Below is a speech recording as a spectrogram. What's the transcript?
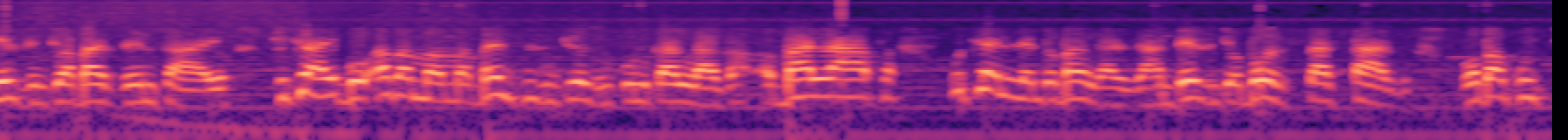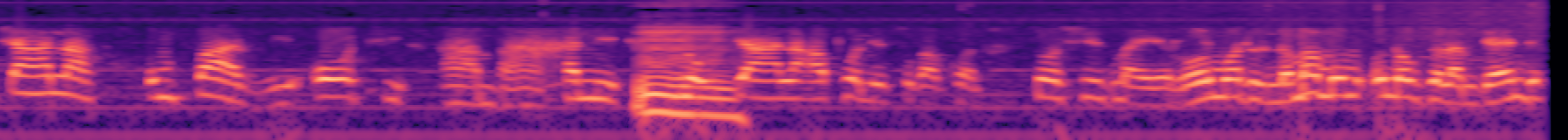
ngezinto abazenzayo. Ndithi hayi bo aba mama benza izinto ezinkulu kangaka balapha. Kutheni le nto bangazihambi ezinto bozisasaza ngoba kutyala umfazi othi hambani Mm. uyotyala apho nisuka khona so she's my role model nomama um- unokuzola mndende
